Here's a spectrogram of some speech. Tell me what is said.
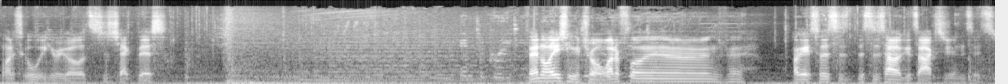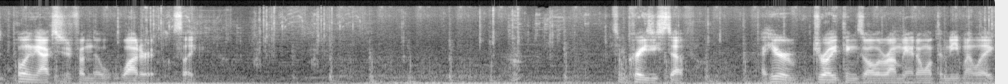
Want to? Oh, here we go. Let's just check this. Integrating Ventilation control, water flowing. Okay, so this is this is how it gets oxygen. It's pulling the oxygen from the water. It looks like some crazy stuff. I hear droid things all around me. I don't want them to eat my leg.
